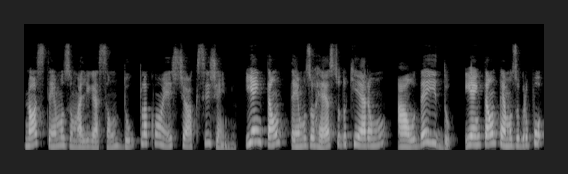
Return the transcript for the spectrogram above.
Nós temos uma ligação dupla com este oxigênio. E então, temos o resto do que era um aldeído. E então, temos o grupo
